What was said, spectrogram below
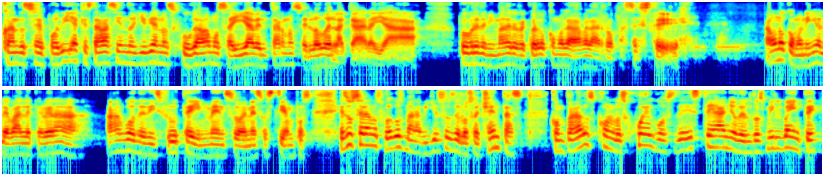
cuando se podía que estaba haciendo lluvia nos jugábamos ahí a aventarnos el lodo en la cara y a pobre de mi madre recuerdo cómo lavaba las ropas, este a uno como niño le vale, pero era algo de disfrute inmenso en esos tiempos. Esos eran los juegos maravillosos de los ochentas. Comparados con los juegos de este año, del 2020,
